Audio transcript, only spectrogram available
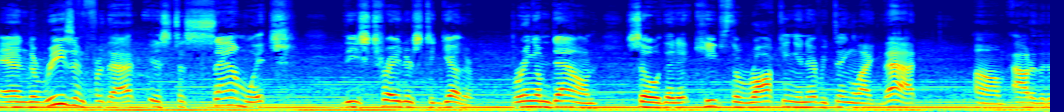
and the reason for that is to sandwich these trailers together. Bring them down so that it keeps the rocking and everything like that um, out of the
